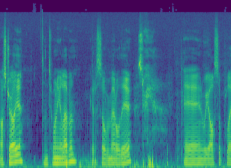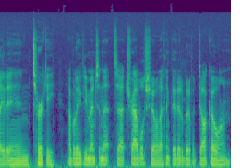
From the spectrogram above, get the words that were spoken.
Australia in 2011. Got a silver medal there. Australia. And we also played in Turkey. I believe you mentioned that uh, travel show. I think they did a bit of a doco on,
